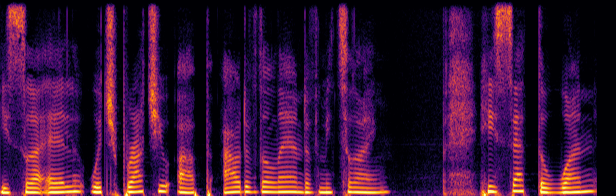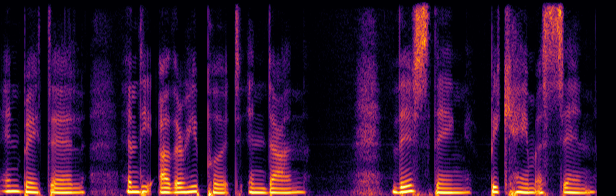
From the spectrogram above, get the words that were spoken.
Israel, which brought you up out of the land of Mitzrayim. He set the one in Bethel, and the other he put in Dan. This thing became a sin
